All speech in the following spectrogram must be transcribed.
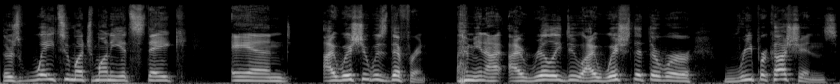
There's way too much money at stake, and I wish it was different. I mean, I, I really do. I wish that there were repercussions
